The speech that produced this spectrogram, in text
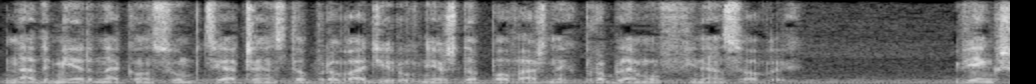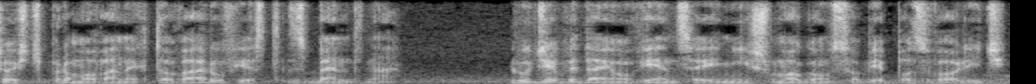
Nadmierna konsumpcja często prowadzi również do poważnych problemów finansowych. Większość promowanych towarów jest zbędna. Ludzie wydają więcej niż mogą sobie pozwolić,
